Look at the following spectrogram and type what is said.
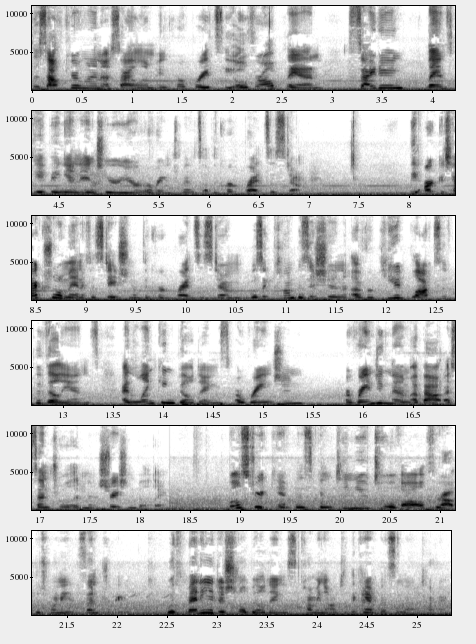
The South Carolina Asylum incorporates the overall plan, siting, landscaping, and interior arrangements of the Kirkbride system. The architectural manifestation of the Kirkbride system was a composition of repeated blocks of pavilions and linking buildings, arranging, arranging them about a central administration building. Bull Street campus continued to evolve throughout the 20th century, with many additional buildings coming onto the campus in that time.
